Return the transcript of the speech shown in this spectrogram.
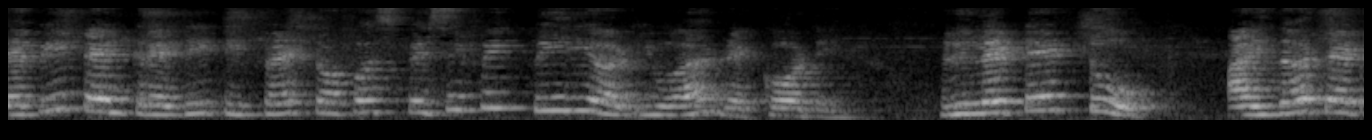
debit and credit effect of a specific period you are recording related to either that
